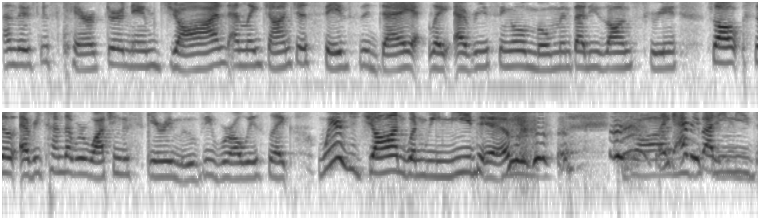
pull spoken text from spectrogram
and there's this character named John, and like John just saves the day like every single moment that he's on screen. So so every time that we're watching a scary movie, we're always like, "Where's John when we need him?" John, like everybody needs.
